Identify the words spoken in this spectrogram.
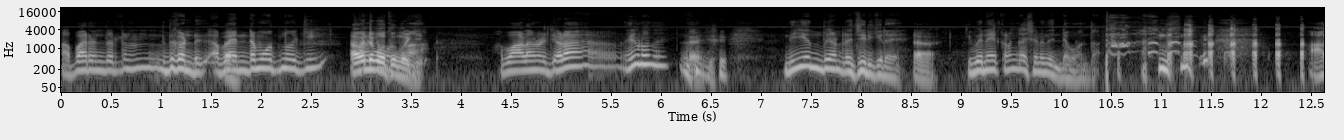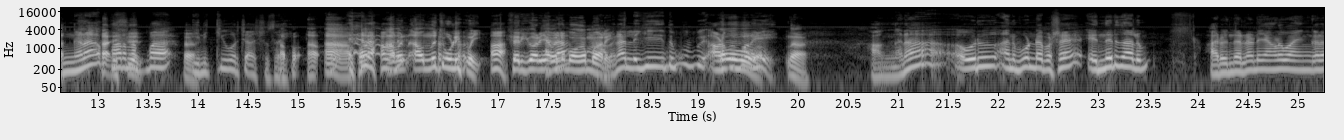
അപ്പോൾ അരന്തട്ടൻ ഇത് കണ്ട്. അപ്പോൾ എന്റെ മുഖത്ത് നോക്കി. അവന്റെ മുഖത്ത് നോക്കി. അപ്പോൾ ആളെ വിളിച്ചടാ നീണോന്ന് നീ എന്ത് കണ്ടേ ചിരിക്കണേ? ഇവനേക്കാളും കശണ് നിന്റെ മോന്ത അങ്ങനെ പറഞ്ഞപ്പോ എനിക്ക് കുറച്ച് ആശ്വാസമായി. അല്ലെങ്കിൽ ഇത് അവിടെ പോയേ പറയേ. അങ്ങനെ ഒരു അനുഭവം ഉണ്ടായി പക്ഷേ എന്നിരുന്നാലും അരവിന്ദനായിട്ട് ഞങ്ങൾ ഭയങ്കര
